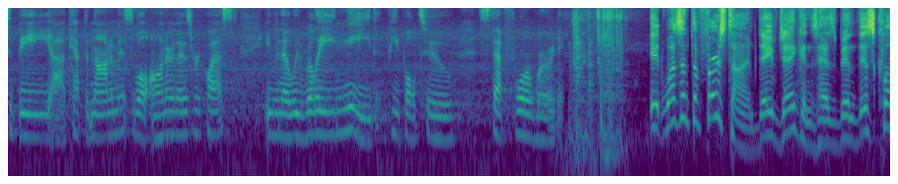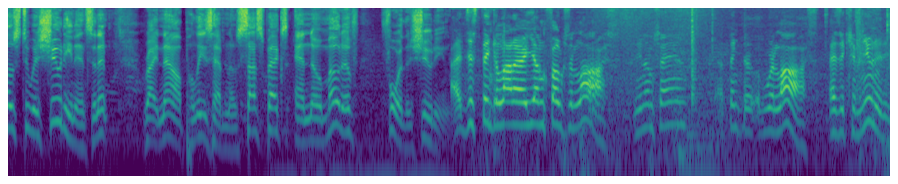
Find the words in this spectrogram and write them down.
to be uh, kept anonymous. We'll honor those requests, even though we really need people to step forward. It wasn't the first time Dave Jenkins has been this close to a shooting incident. Right now, police have no suspects and no motive for the shooting. I just think a lot of our young folks are lost. You know what I'm saying? I think that we're lost as a community.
